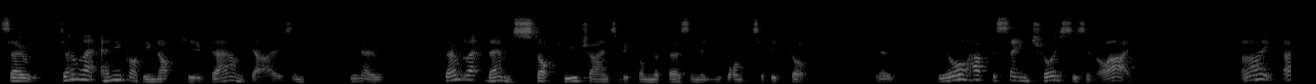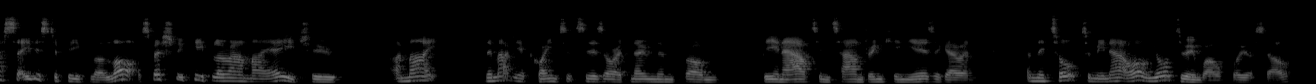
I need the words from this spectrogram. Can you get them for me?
So don't let anybody knock you down, guys. And you know, don't let them stop you trying to become the person that you want to become. You know, we all have the same choices in life. And I, I say this to people a lot, especially people around my age who I might, they might be acquaintances or I'd known them from being out in town drinking years ago and, and they talk to me now, oh, you're doing well for yourself.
